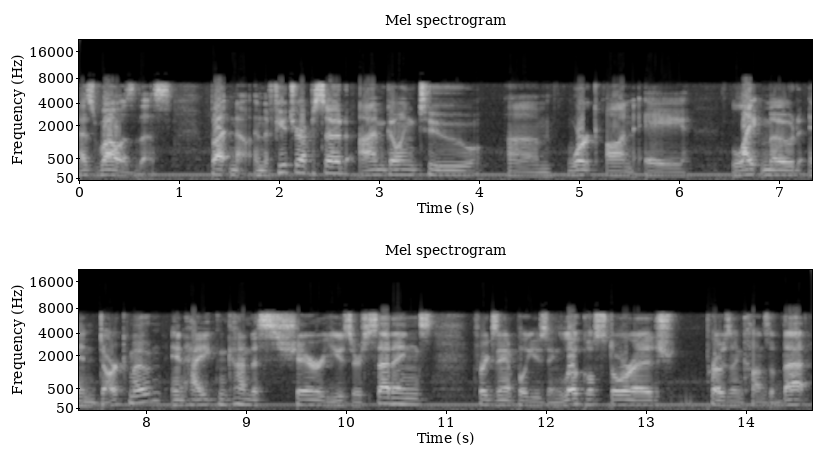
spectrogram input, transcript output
as well as this. But no, in the future episode, I'm going to um, work on a light mode and dark mode and how you can kind of share user settings for example using local storage pros and cons of that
